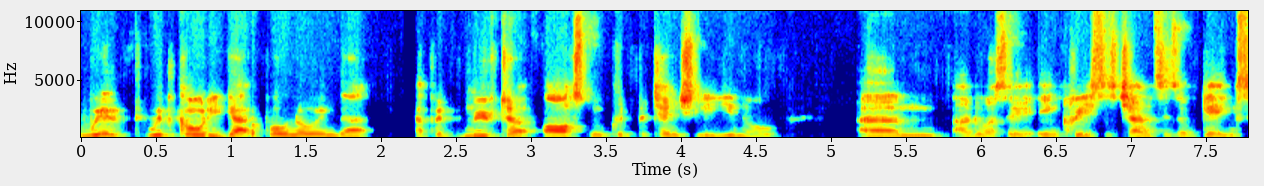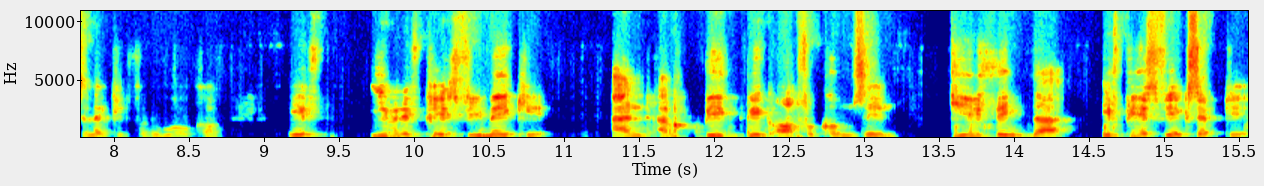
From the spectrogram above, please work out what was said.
with with Cody Gakpo knowing that a move to Arsenal could potentially you know um, how do I say, increase his chances of getting selected for the World Cup. If even if PSV make it and a big, big offer comes in, do you think that if PSV accept it,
